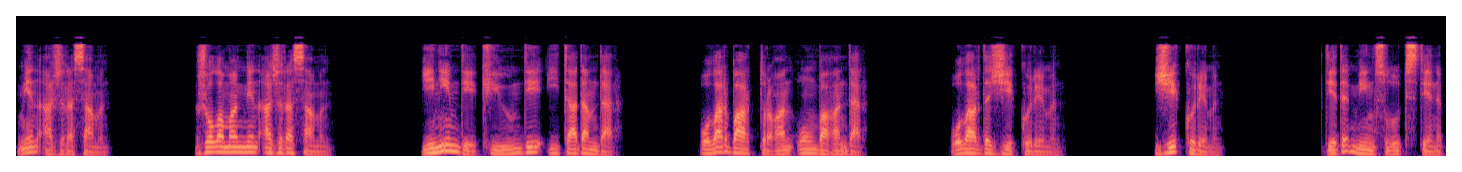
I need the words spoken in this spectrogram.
Мен ажырасамын. Жоламанмен ажырасамын. Енем де күйеуім де ит адамдар. Олар барып тұрған оңбағандар. Оларды жек көремін. Жек көремін деді меңсұлу тістеніп.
